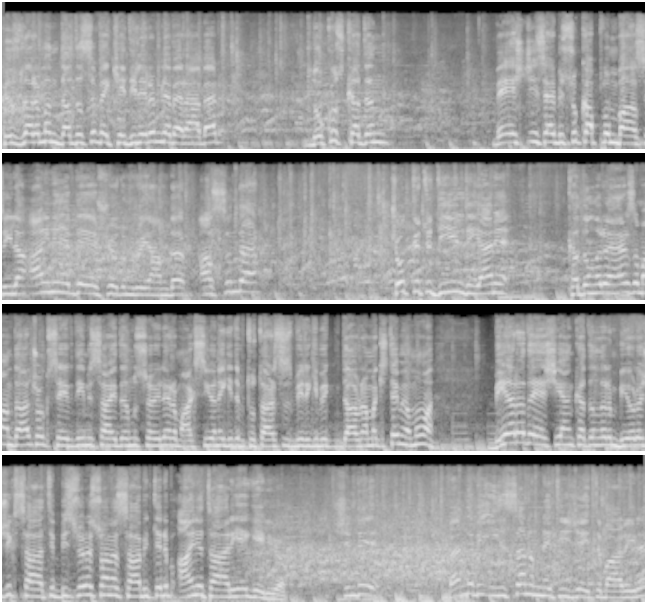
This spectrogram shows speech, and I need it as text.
Kızlarımın dadısı ve kedilerimle beraber dokuz kadın ve eşcinsel bir su kaplumbağasıyla aynı evde yaşıyordum rüyamda. Aslında çok kötü değildi yani kadınları her zaman daha çok sevdiğimi saydığımı söylerim. Aksi yöne gidip tutarsız biri gibi davranmak istemiyorum ama bir arada yaşayan kadınların biyolojik saati bir süre sonra sabitlenip aynı tarihe geliyor. Şimdi ben de bir insanım netice itibariyle.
